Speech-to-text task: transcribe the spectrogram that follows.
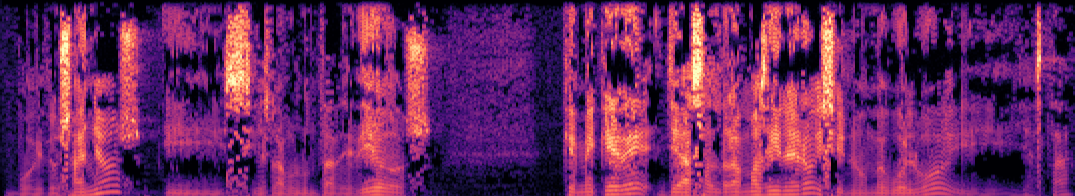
voy dos años y si es la voluntad de Dios que me quede, ya saldrá más dinero y si no me vuelvo y ya está.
